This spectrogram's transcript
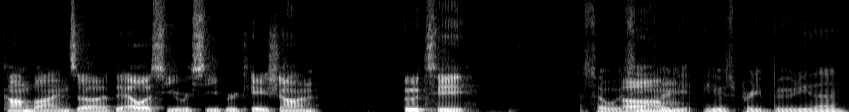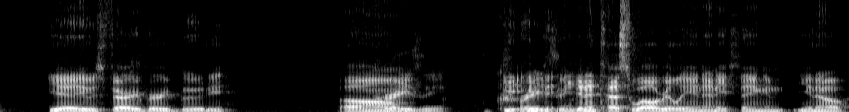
combines. Uh, the LSU receiver Kayshon Booty. So was Um, he pretty? He was pretty booty then. Yeah, he was very very booty. Um, Crazy. he, he, Crazy. he didn't test well really in anything and you know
